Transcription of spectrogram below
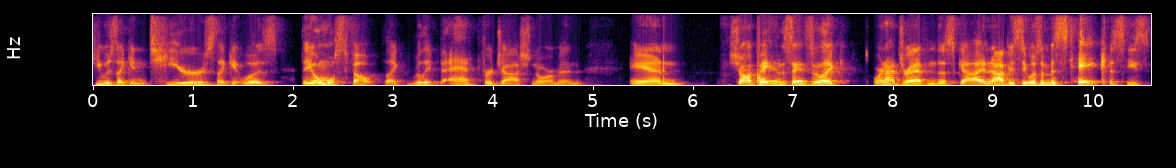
he was like in tears. Like it was, they almost felt like really bad for Josh Norman. And Sean Payton and the Saints are like, we're not drafting this guy. And obviously it was a mistake because he's,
